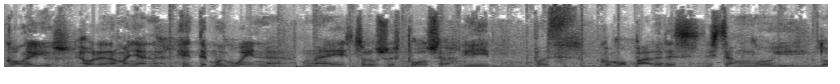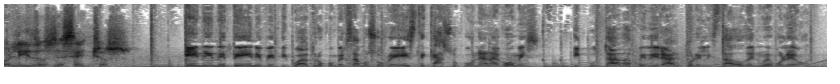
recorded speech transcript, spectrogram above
con ellos ahora en la mañana. Gente muy buena, un maestro, su esposa y pues como padres están muy dolidos, deshechos. En NTN 24 conversamos sobre este caso con Ana Gómez, diputada federal por el estado de Nuevo León.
